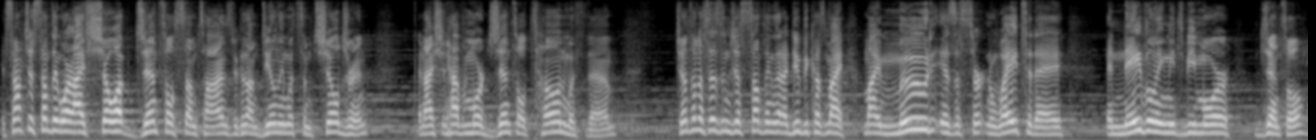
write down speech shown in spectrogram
It's not just something where I show up gentle sometimes because I'm dealing with some children and I should have a more gentle tone with them. Gentleness isn't just something that I do because my, my mood is a certain way today, enabling me to be more gentle.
